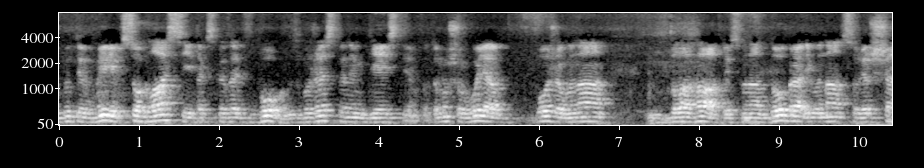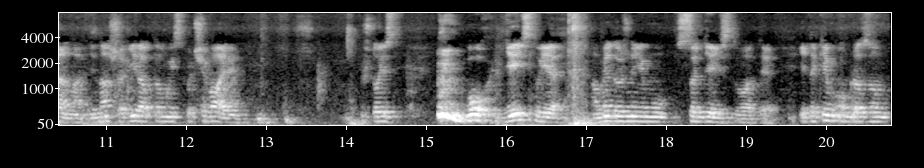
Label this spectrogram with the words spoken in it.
бути в мирі, в согласі, так сказати, з Богом, з божественним дійством. Тому що воля Божа, вона блага, тобто вона добра і вона совершенна. І наша віра в тому і спочиває. Що Бог дійствує, а ми повинні йому содействувати. І таким образом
